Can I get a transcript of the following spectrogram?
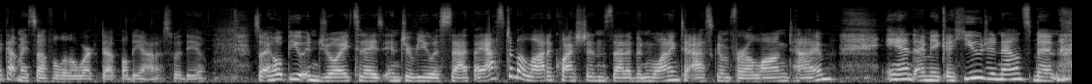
I got myself a little worked up. I'll be honest with you. So I hope you enjoy today's interview with Seth. I asked him a lot of questions that I've been wanting to ask him for a long time, and I make a huge announcement.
